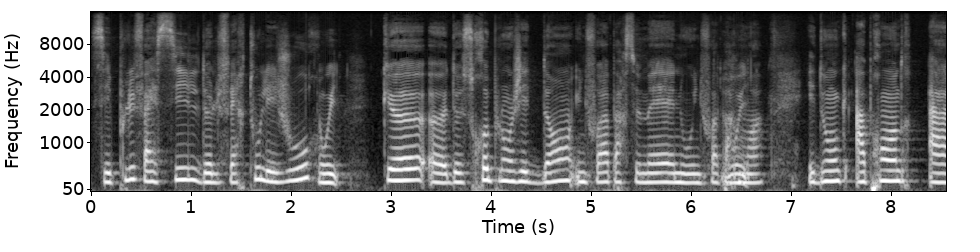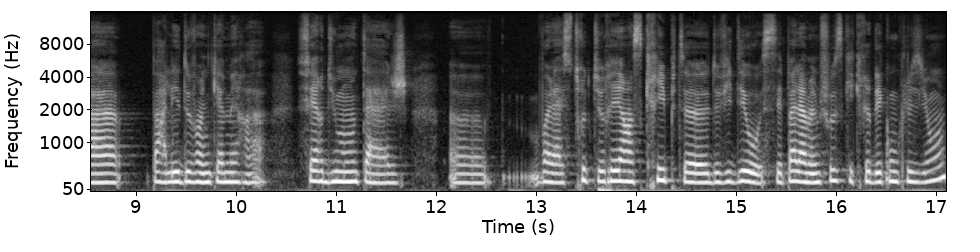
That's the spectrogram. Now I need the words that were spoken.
c'est plus facile de le faire tous les jours oui. que de se replonger dedans une fois par semaine ou une fois par mois. Et donc, apprendre à parler devant une caméra, faire du montage, voilà, structurer un script de vidéo, c'est pas la même chose qu'écrire des conclusions.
